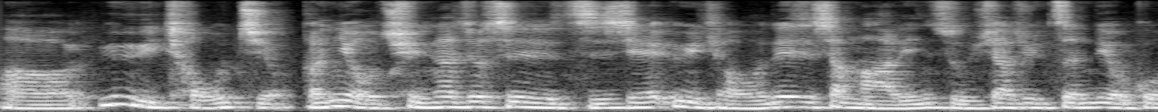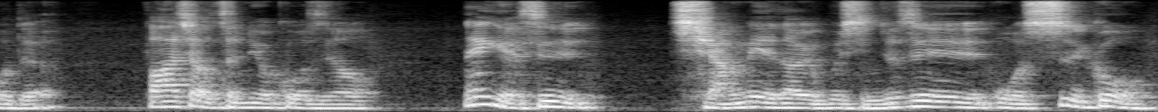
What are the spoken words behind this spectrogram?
呃，芋头酒很有趣，那就是直接芋头，类似像马铃薯下去蒸馏过的，发酵蒸馏过之后，那个也是强烈到又不行。就是我试过，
